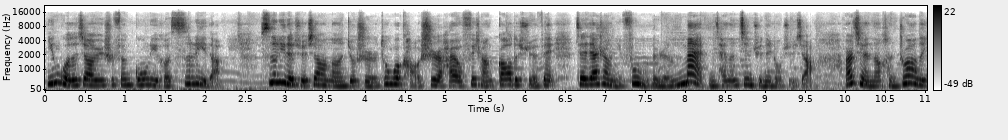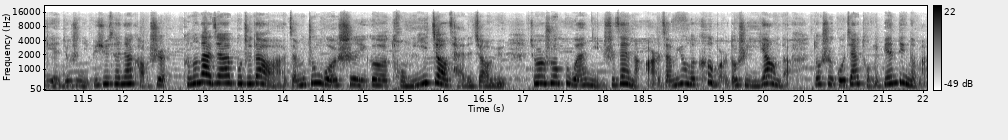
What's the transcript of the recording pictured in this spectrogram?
英国的教育是分公立和私立的。私立的学校呢，就是通过考试，还有非常高的学费，再加上你父母的人脉，你才能进去那种学校。而且呢，很重要的一点就是你必须参加考试。可能大家不知道啊，咱们中国是一个统一教材的教育，就是说不管你是在哪儿，咱们用的课本都是一样的，都是国家统一编定的嘛。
